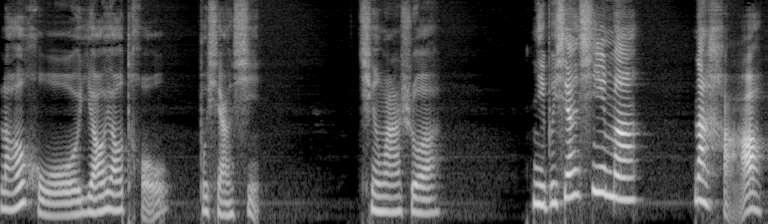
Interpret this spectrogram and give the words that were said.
老虎摇摇头，不相信。青蛙说：“你不相信吗？那好，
